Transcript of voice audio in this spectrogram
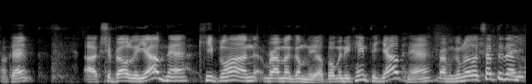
Okay? Uh, Kshabel Yavne, Kiblan, Rama Gamliel. But when they came to Yavne, Rama Gamliel accepted them.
